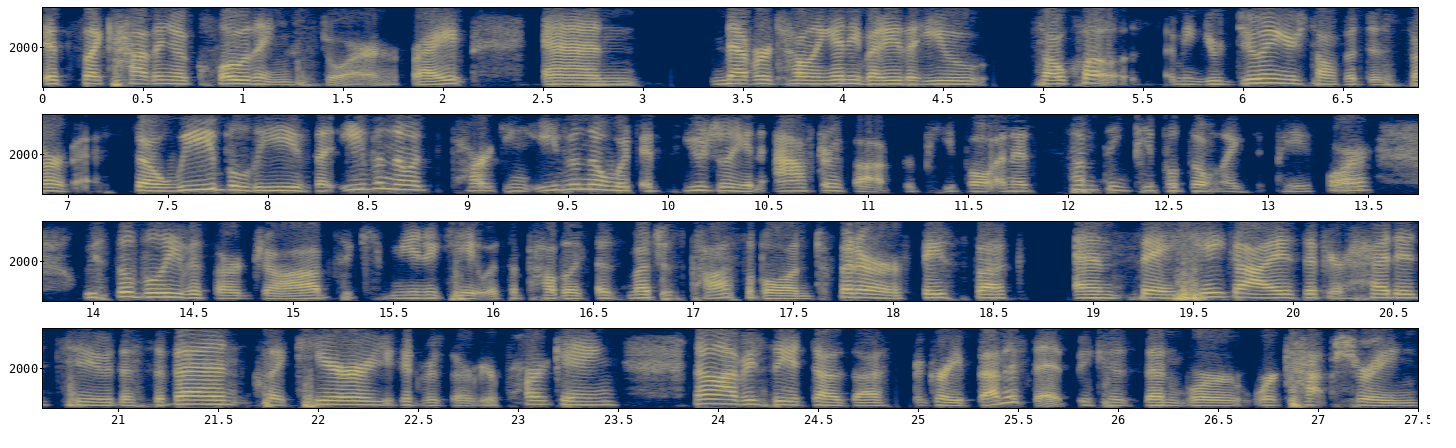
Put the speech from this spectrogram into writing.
It's like having a clothing store, right? And mm-hmm. never telling anybody that you so close. I mean, you're doing yourself a disservice. So we believe that even though it's parking, even though it's usually an afterthought for people and it's something people don't like to pay for, we still believe it's our job to communicate with the public as much as possible on Twitter or Facebook and say, hey guys, if you're headed to this event, click here, you could reserve your parking. Now, obviously, it does us a great benefit because then we're, we're capturing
